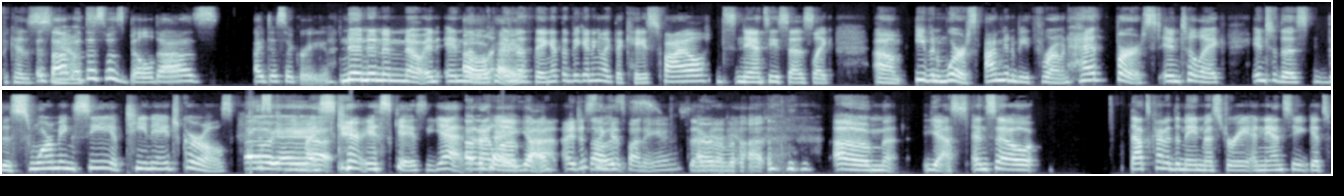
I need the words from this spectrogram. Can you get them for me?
Because Is you that know, what this was billed as? I disagree. No, no, no, no, no. In in the Oh, okay. in the thing at the beginning, like the case file, Nancy says like, um, even worse, I'm gonna be thrown head first into like into the the swarming sea of teenage girls. Oh this yeah, be yeah, my yeah. scariest case yet. And I Okay, love yeah. that. I just That think it's funny. so I remember that. Um, yes. And so that's kind of the main mystery. And Nancy gets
